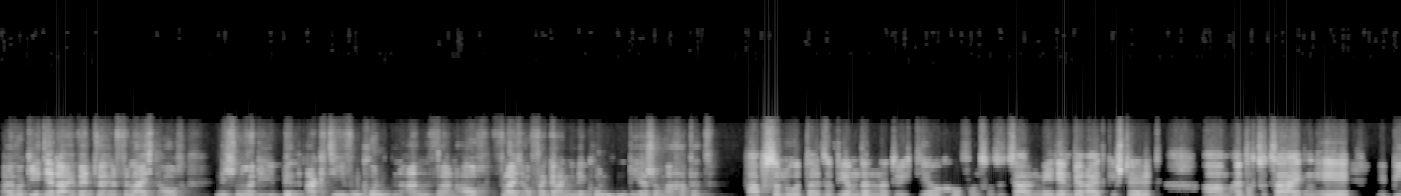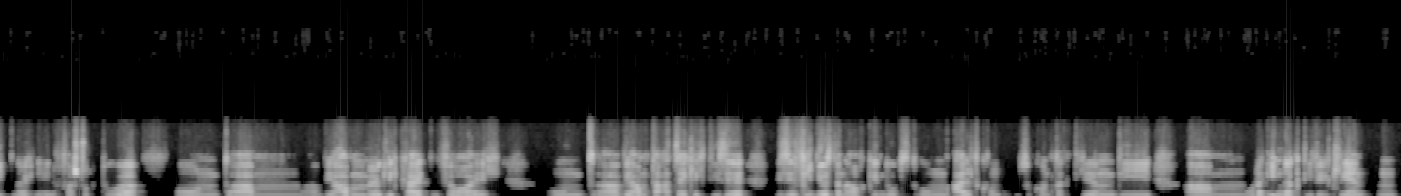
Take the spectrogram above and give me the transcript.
Also geht ihr da eventuell vielleicht auch nicht nur die aktiven Kunden an, sondern auch vielleicht auch vergangene Kunden, die ihr schon mal hattet? Absolut. Also wir haben dann natürlich die auch auf unseren sozialen Medien bereitgestellt, ähm, einfach zu zeigen, hey, wir bieten euch eine Infrastruktur und ähm, wir haben Möglichkeiten für euch, und äh, wir haben tatsächlich diese, diese Videos dann auch genutzt, um Altkunden zu kontaktieren, die ähm, oder inaktive Klienten,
